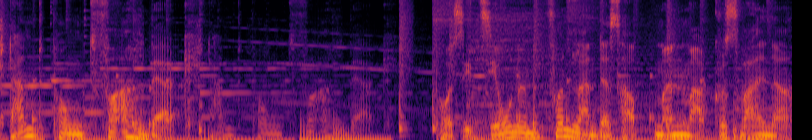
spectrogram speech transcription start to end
Standpunkt Vorarlberg. Standpunkt Vorarlberg. Positionen von Landeshauptmann Markus Wallner.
